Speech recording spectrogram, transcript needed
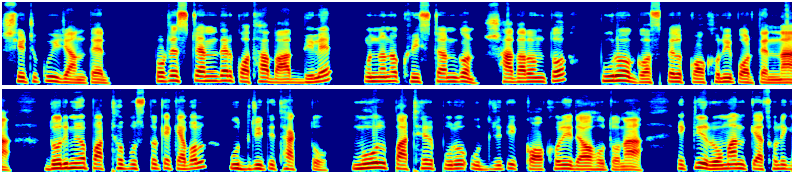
সেটুকুই জানতেন। প্রটেস্ট্যান্টদের কথা বাদ দিলে অন্যান্য খ্রিস্টানগণ সাধারণত পুরো গসপেল কখনই পড়তেন না। ধর্মীয় পাঠ্যপুস্তকে কেবল উদ্ধৃতি থাকতো। মূল পাঠের পুরো উদ্ধৃতি কখনই দেওয়া হতো না। একটি রোমান ক্যাথলিক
